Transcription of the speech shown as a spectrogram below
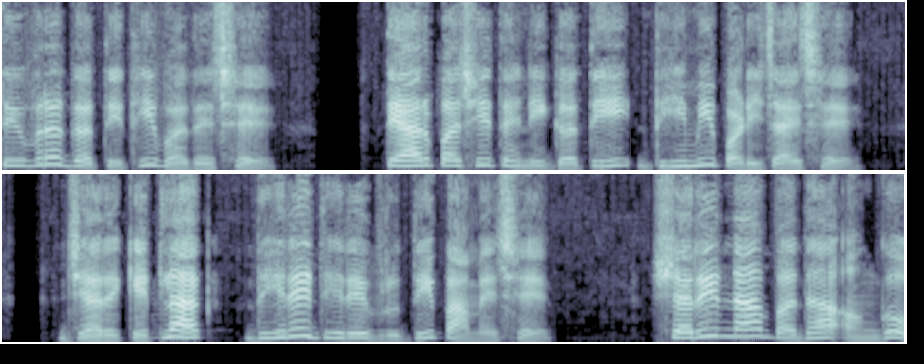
તીવ્ર ગતિથી વધે છે. ત્યાર પછી તેની ગતિ ધીમી પડી જાય છે, જ્યારે કેટલાક ધીરે ધીરે વૃદ્ધિ પામે છે. શરીરના બધા અંગો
